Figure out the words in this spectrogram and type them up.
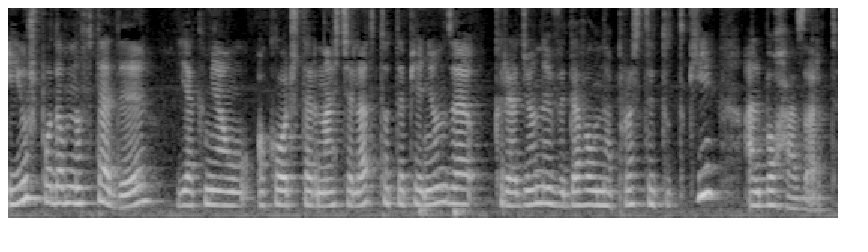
i już podobno wtedy, jak miał około 14 lat, to te pieniądze kradzione wydawał na prostytutki albo hazard.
